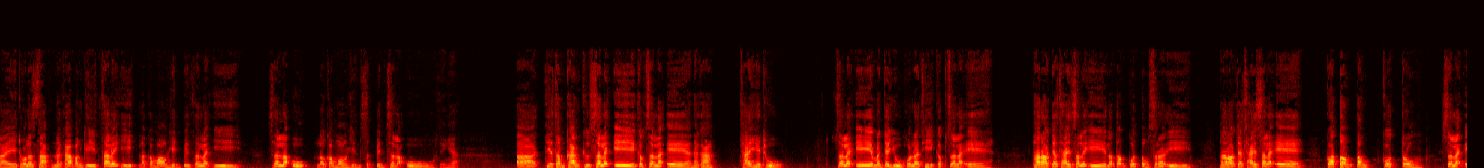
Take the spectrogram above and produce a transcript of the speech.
ในโทรศัพท์นะคะ บางทีสระอีแล้วก็มองเห็นเป็นสระอี สระอุแล้วก็มองเห็นเป็นสระอูอย่างเงี้ยที่สำคัญคือสระเอกับสระแอนะคะ ใช้ให้ถูกสระเอมันจะอยู่คนละที่กับสระแอ ถ้าเราจะใช้สระเอเราต้องกดตรงสระเอ ถ้าเราจะใช้สระแอ ก็ต้องต้องกดตรงสระเอ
